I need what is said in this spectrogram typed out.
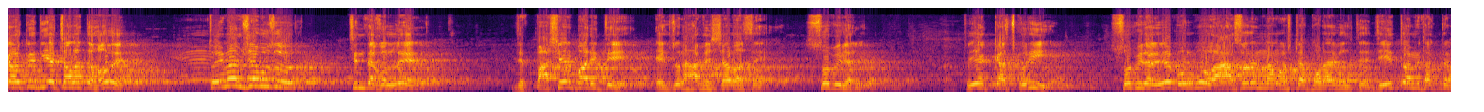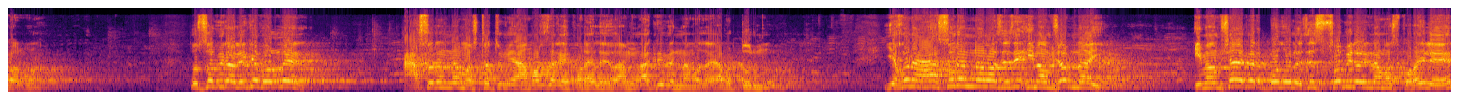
কাউকে দিয়ে চালাতে হবে। তো ইমাম সাহেব হুজুর চিন্তা করলেন যে পাশের বাড়িতে একজন হাফেজ সাহেব আছে সবির আলী। তো এক কাজ করি সবির আলীরে বলব, আসরের নামাজটা পড়ায় ফেলতে, যেহেতু আমি থাকতে পারব না। তো সবির আলীকে বললেন আসরের নামাজটা তুমি আমার জায়গায় পড়াইলে আমি মাগরিবের নামাজ আবার দৌড়মু এখন আসরের নামাজে যে ইমাম সাহেব নাই, ইমাম সাহেবের বদলে যে সবির আলী নামাজ পড়াইলেন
